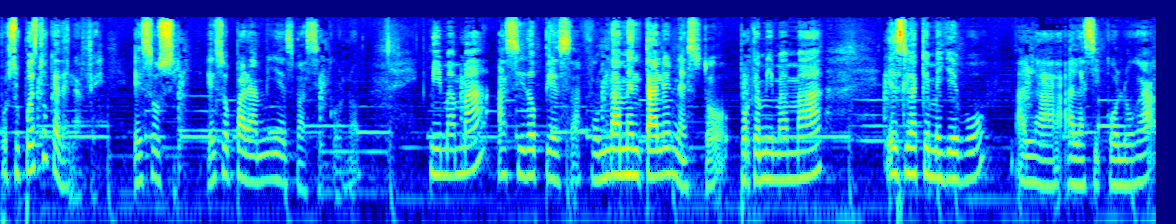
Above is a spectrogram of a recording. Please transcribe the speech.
Por supuesto que de la fe, eso sí, eso para mí es básico, ¿no? Mi mamá ha sido pieza fundamental en esto, porque mi mamá es la que me llevó a la, a la, psicóloga,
